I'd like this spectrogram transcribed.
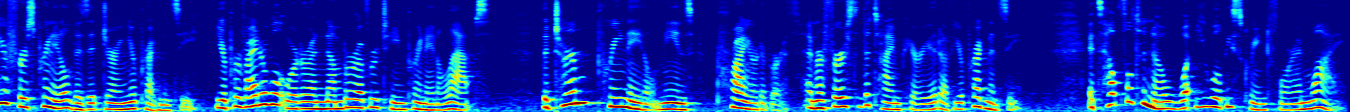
your first prenatal visit during your pregnancy, your provider will order a number of routine prenatal labs. The term prenatal means prior to birth and refers to the time period of your pregnancy. It's helpful to know what you will be screened for and why.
